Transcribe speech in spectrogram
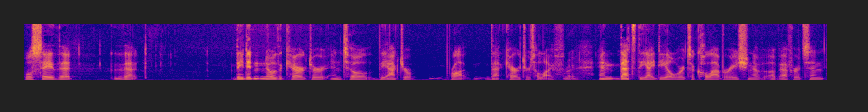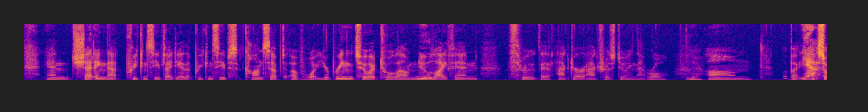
will say that that they didn't know the character until the actor brought that character to life. Right. and that's the ideal where it's a collaboration of, of efforts and and shedding that preconceived idea that preconceived concept of what you're bringing to it to allow new life in through the actor or actress doing that role Yeah. um, but yeah so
